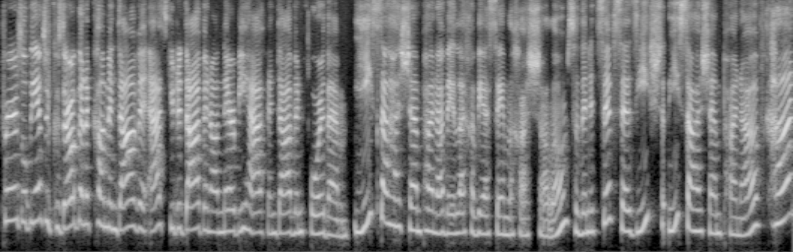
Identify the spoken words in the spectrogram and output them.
prayers will be answered because they're all going to come and daven, ask you to daven on their behalf and daven for them. Yisa Hashem panav lecha shalom. So then Netziv says, Yisa Hashem panav, kan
